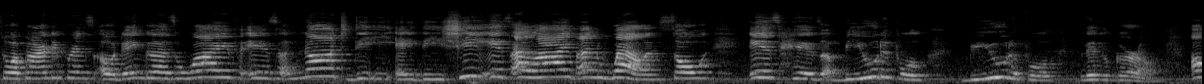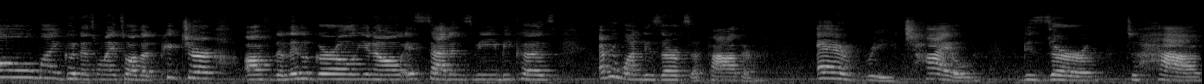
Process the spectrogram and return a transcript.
So apparently Prince Odinga's wife is not DEAD. She is alive and well, and so is his beautiful, beautiful little girl. Oh my goodness, when I saw that picture of the little girl, you know, it saddens me because everyone deserves a father. Every child deserves to have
